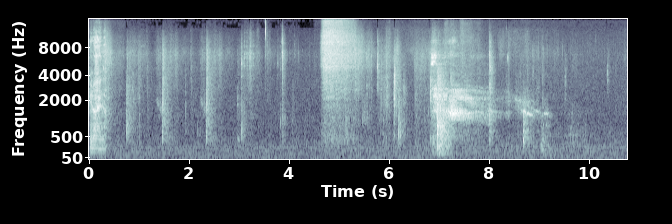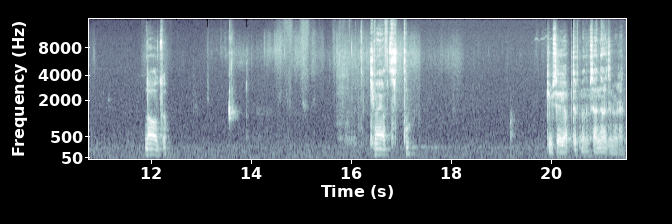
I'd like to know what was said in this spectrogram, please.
Günaydın. Ne oldu? Kime yaptırttım? Kimseye yaptırtmadım. Sen nereden öğrendin?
